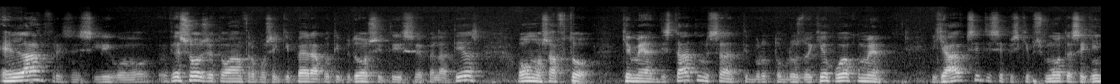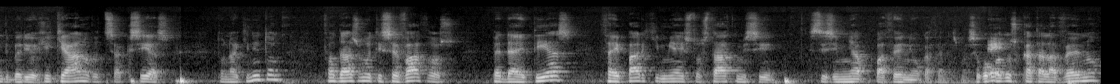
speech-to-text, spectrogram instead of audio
ελάφρυνση λίγο. Δεν σώζεται ο άνθρωπος εκεί πέρα από την πτώση της ε, πελατείας, όμως αυτό και με αντιστάθμισα τον προσδοκία που έχουμε για αύξηση της επισκεψιμότητας σε εκείνη την περιοχή και άνοδο της αξίας των ακινήτων, φαντάζομαι ότι σε βάθος πενταετίας θα υπάρχει μια ιστοστάθμιση στη ζημιά που παθαίνει ο καθένας μας. Εγώ ε... πάντως καταλαβαίνω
